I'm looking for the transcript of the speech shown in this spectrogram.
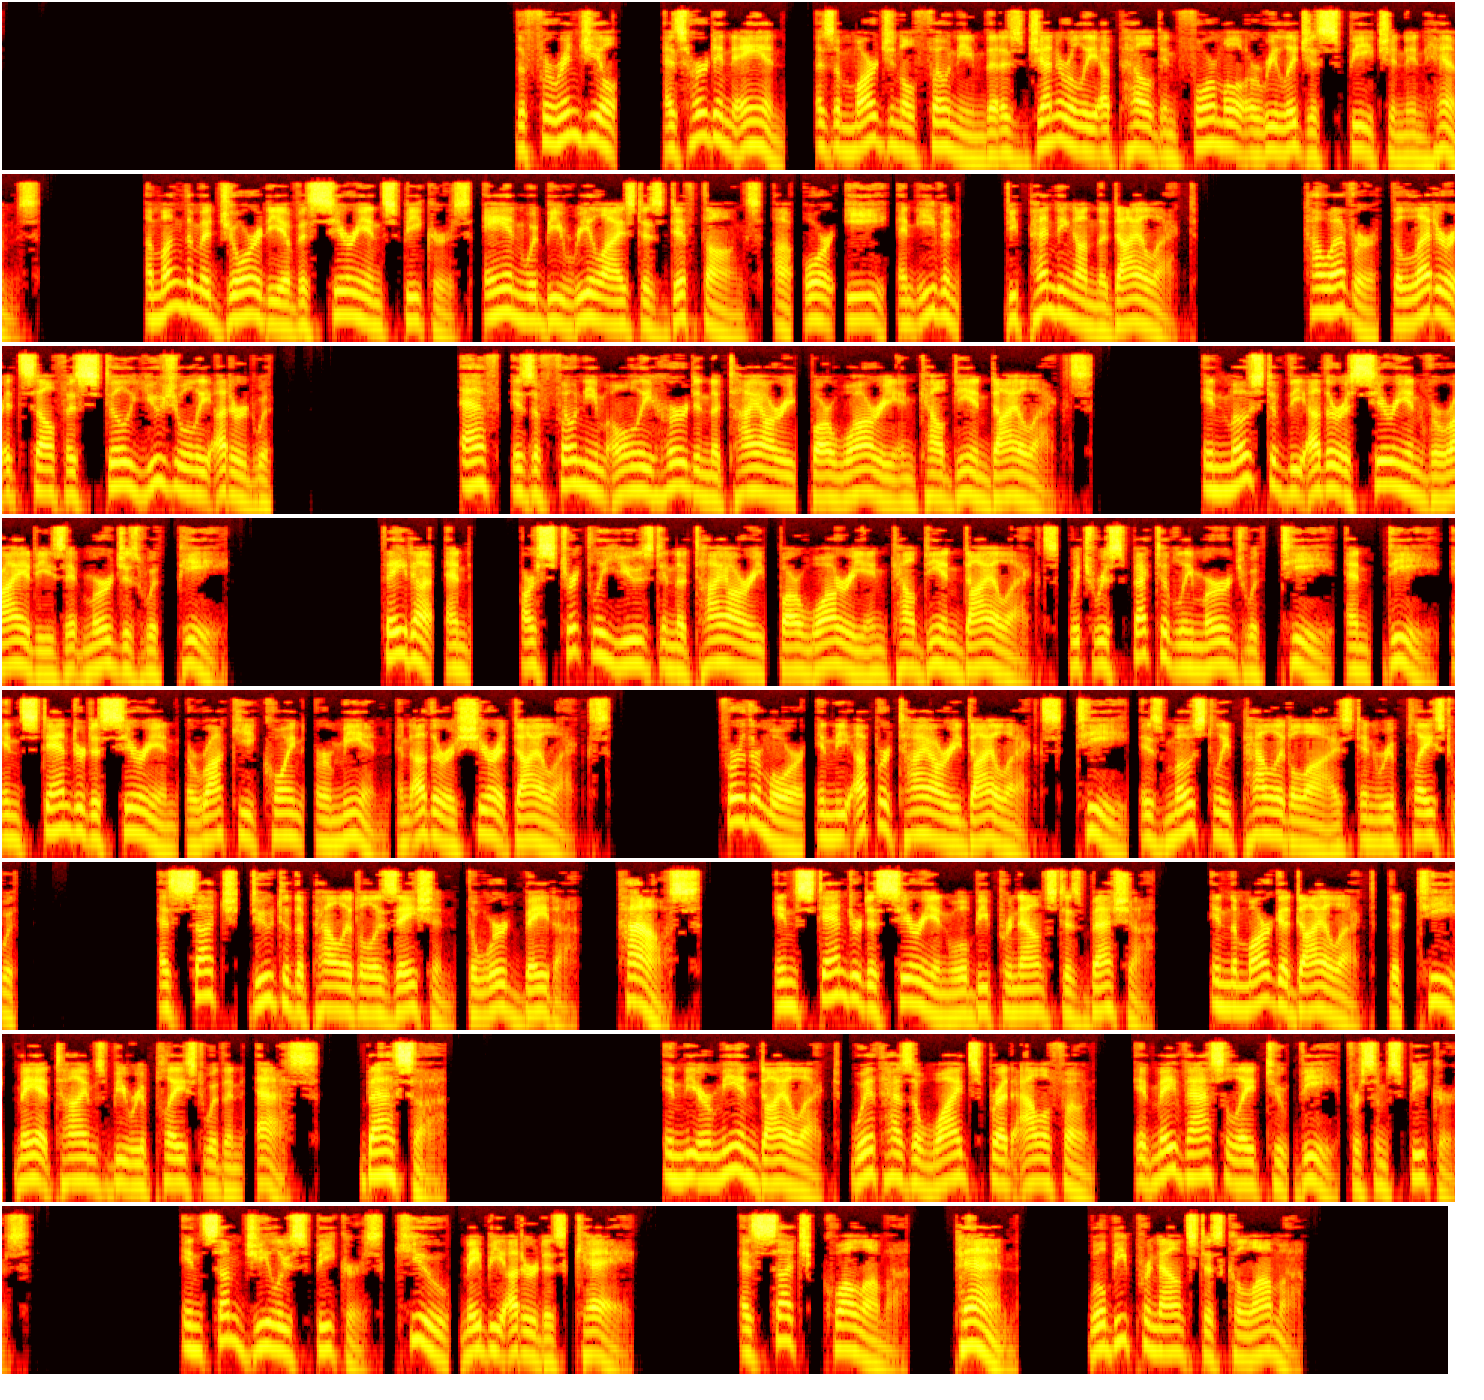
The pharyngeal as heard in Ayin, is a marginal phoneme that is generally upheld in formal or religious speech and in hymns. Among the majority of Assyrian speakers, Ayin would be realized as diphthongs, a, or, e, and even, depending on the dialect. However, the letter itself is still usually uttered with F, is a phoneme only heard in the Tyari, Barwari and Chaldean dialects. In most of the other Assyrian varieties it merges with p. Theta, and are strictly used in the Tyari, Barwari and Chaldean dialects, which respectively merge with t and d in standard Assyrian, Iraqi Koine, Urmian, and other Ashirit dialects. Furthermore, in the Upper Tyari dialects, t is mostly palatalized and replaced with. As such, due to the palatalization, the word beta house in Standard Assyrian will be pronounced as besha. In the Marga dialect, the t may at times be replaced with an s besa. In the Urmian dialect, with has a widespread allophone. It may vacillate to v for some speakers. In some Gilu speakers, q may be uttered as k. As such, qualama pen will be pronounced as kalama.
